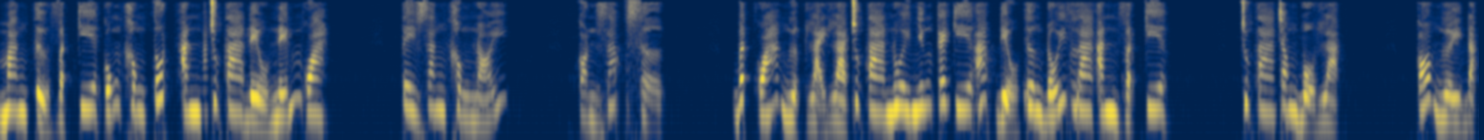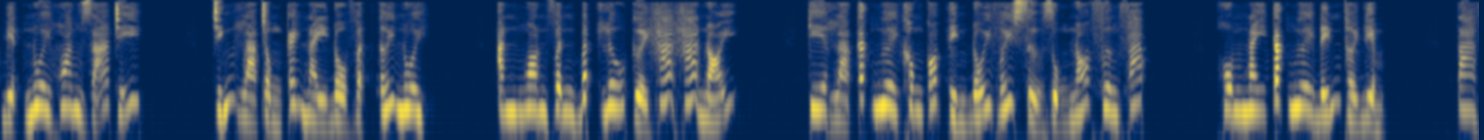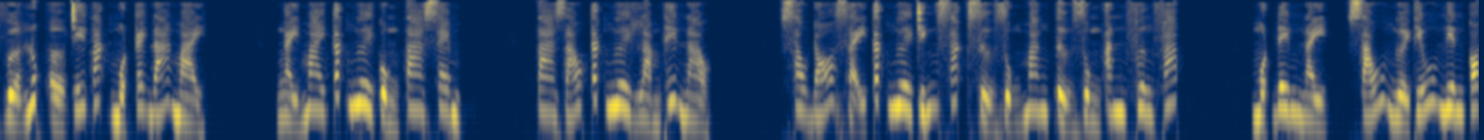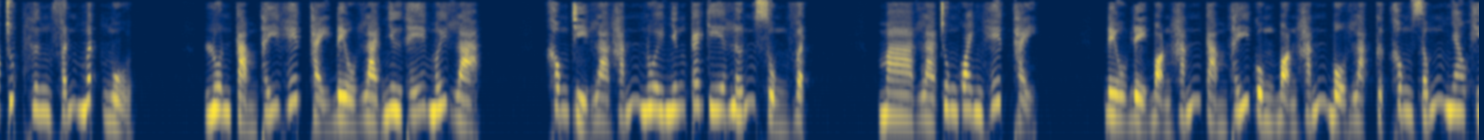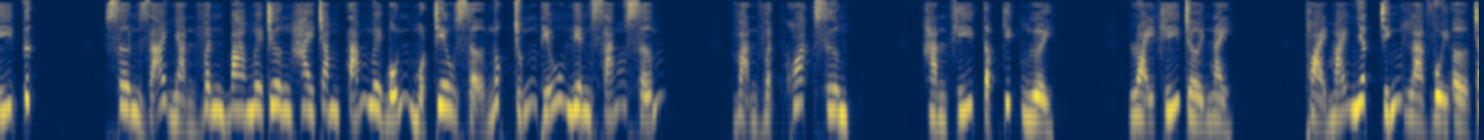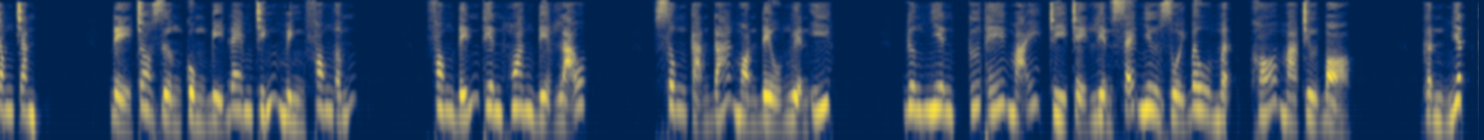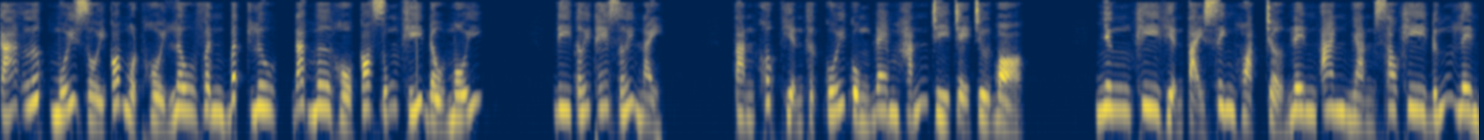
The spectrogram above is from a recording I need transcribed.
Mang tử vật kia cũng không tốt, ăn chúng ta đều nếm qua. Tây răng không nói. Còn giáp sợ. Bất quá ngược lại là chúng ta nuôi những cái kia áp điểu tương đối la ăn vật kia. Chúng ta trong bộ lạc. Có người đặc biệt nuôi hoang dã trĩ. Chính là trồng cái này đồ vật tới nuôi. Ăn ngon vân bất lưu cười ha ha nói. Kia là các ngươi không có tìm đối với sử dụng nó phương pháp. Hôm nay các ngươi đến thời điểm. Ta vừa lúc ở chế tác một cái đá mài. Ngày mai các ngươi cùng ta xem. Ta giáo các ngươi làm thế nào. Sau đó dạy các ngươi chính xác sử dụng mang tử dùng ăn phương pháp. Một đêm này, sáu người thiếu niên có chút hưng phấn mất ngủ. Luôn cảm thấy hết thảy đều là như thế mới lạ. Không chỉ là hắn nuôi những cái kia lớn sủng vật. Mà là chung quanh hết thảy. Đều để bọn hắn cảm thấy cùng bọn hắn bộ lạc cực không giống nhau khí tức. Sơn giã nhàn vân 30 chương 284 một chiêu sợ ngốc chúng thiếu niên sáng sớm. Vạn vật khoác xương. Hàn khí tập kích người. Loại khí trời này. Thoải mái nhất chính là vùi ở trong chăn. Để cho giường cùng bị đem chính mình phong ấm. Phong đến thiên hoang địa lão. Sông cạn đá mòn đều nguyện ý. Đương nhiên cứ thế mãi trì trệ liền sẽ như rồi bâu mật khó mà trừ bỏ. Gần nhất cá ướp muối rồi có một hồi lâu vân bất lưu đã mơ hồ có dũng khí đầu mối. Đi tới thế giới này. Tàn khốc hiện thực cuối cùng đem hắn trì trệ trừ bỏ. Nhưng khi hiện tại sinh hoạt trở nên an nhàn sau khi đứng lên.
